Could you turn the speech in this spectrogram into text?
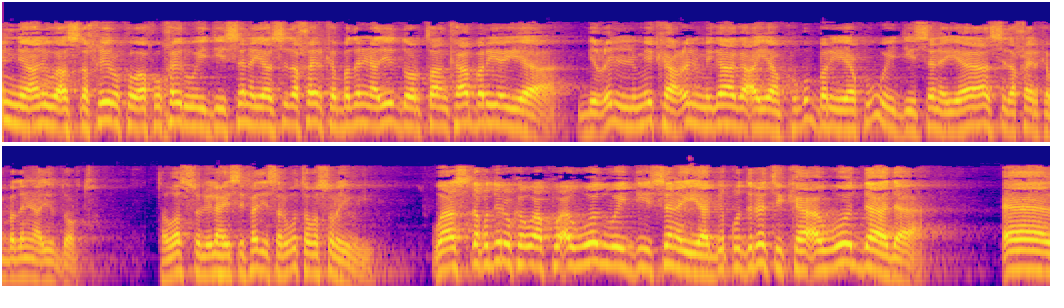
innii anigu astakhiiruka waa ku khayr weydiisanayaa sida khayrka badan inaad ii doortaan kaa baryayaa bicilmika cilmigaaga ayaan kugu baryayaa kugu weydiisanayaa sida khayrka badan inaad ii doorto. Tawasul ilaahay sifadiisa lagu tawasulayo weeye wa astaqdiruka waa ku awood weydiisanayaa biqudratika awooddaada ee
